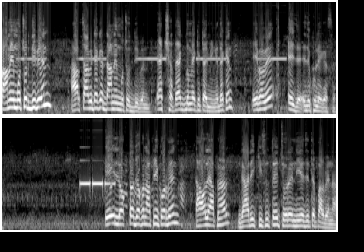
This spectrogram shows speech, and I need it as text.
বামে মোচর দিবেন আর চাবিটাকে ডানে মোচর দিবেন একসাথে, একদম একই টাইমিংয়ে দেখেন, এইভাবে এই যে এই যে খুলে গেছে। এই লকটা যখন আপনি করবেন তাহলে আপনার গাড়ি কিছুতেই চড়ে নিয়ে যেতে পারবে না।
